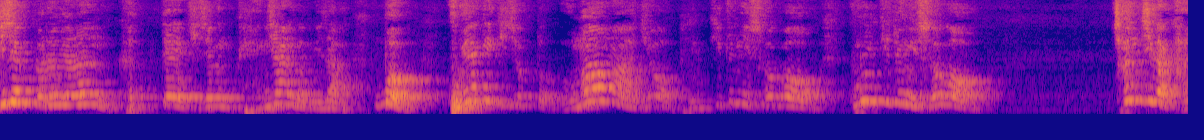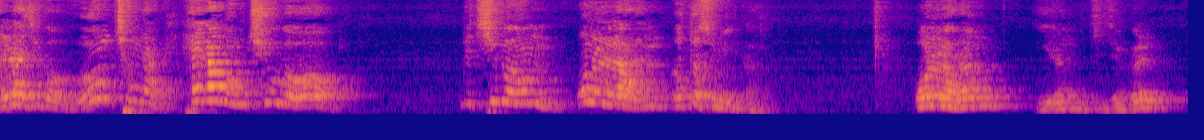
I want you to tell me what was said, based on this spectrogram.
기적 그러면은 그때 기적은 굉장한 겁니다. 뭐 구약의 기적도 어마어마하죠. 불기둥이 서고 구름 기둥이 서고 천지가 갈라지고 엄청난 해가 멈추고 근데 지금 오늘날은 어떻습니까? 오늘날은 이런 기적을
